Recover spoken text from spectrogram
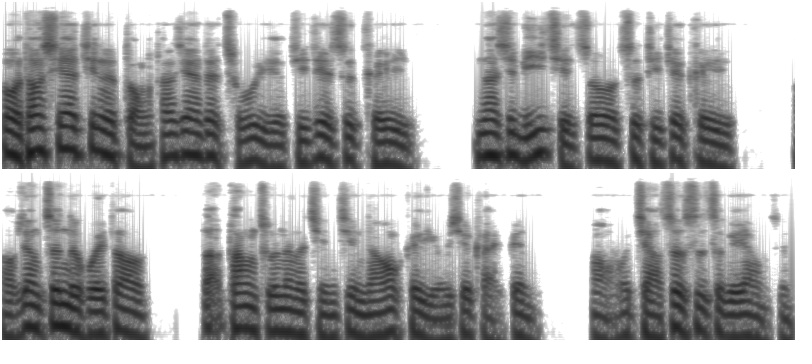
哦，他现在听得懂，他现在在处理的的确是可以，那些理解之后是的确可以，好像真的回到当当初那个情境，然后可以有一些改变。哦，我假设是这个样子，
